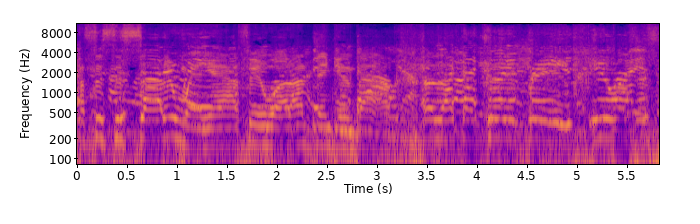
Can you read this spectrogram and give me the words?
That's just a sudden way, yeah, I feel what I'm thinking about. Like I couldn't breathe. You are just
